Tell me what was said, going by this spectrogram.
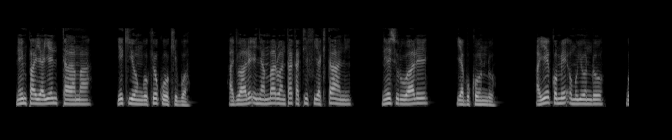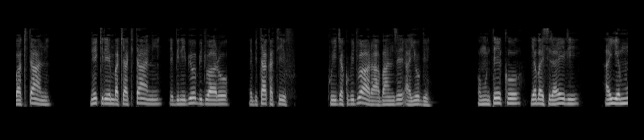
nempaya yentama yekiyongo kyokuokibwa ajwale enyambaro antakatifu ya kitani nesuruwale ya bukondo ayekome omuyondo gwa kitani nekiremba kya kitani ebinibyo bijwaro ebitakatifu kuija kubijwara abanze ayoge. Omunteko y'abaisiraeli ayemu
